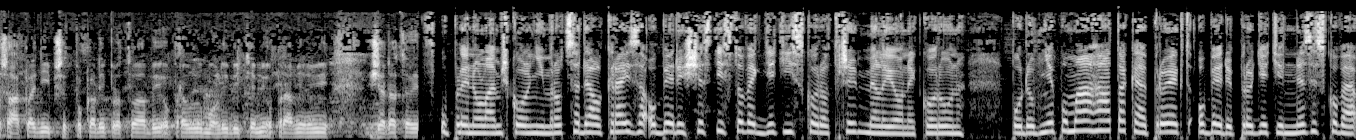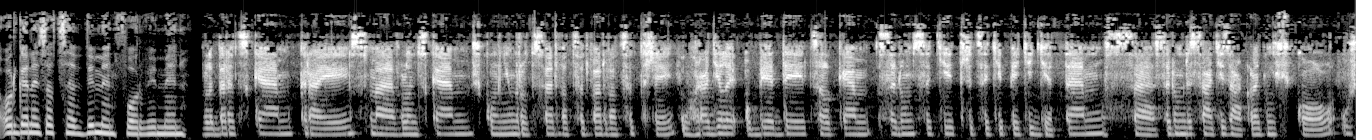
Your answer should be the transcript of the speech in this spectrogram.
základní předpoklady pro to, aby opravdu mohli být těmi oprávněnými žadateli. V uplynulém školním roce dal kraj za obědy šestistovek dětí skoro 3 miliony korun. Podobně pomáhá také projekt Obědy pro děti neziskové organizace Women for Women. V Libereckém kraji jsme v loňském školním roce 22-23 uhradili obědy celkem 735 dětem se 70 základních škol. Už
